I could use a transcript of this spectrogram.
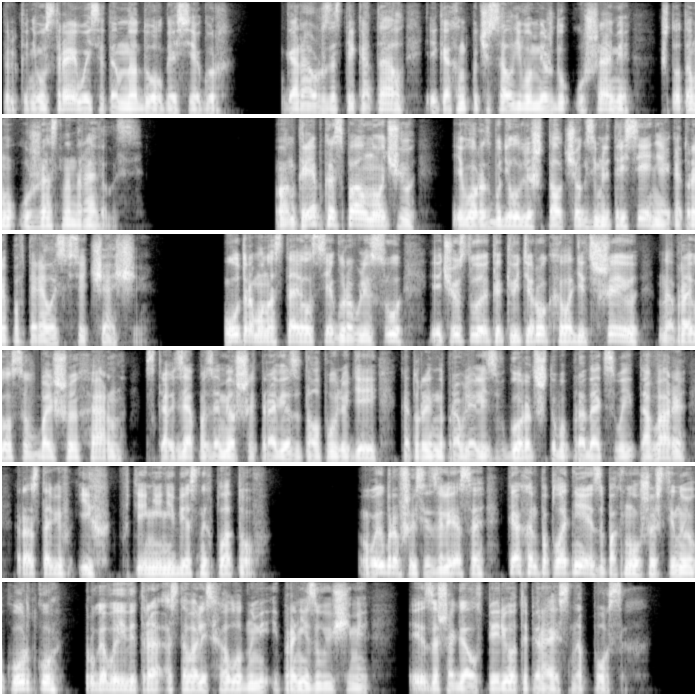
«Только не устраивайся там надолго, Сегур». Гараур застрекотал, и Кахан почесал его между ушами, что тому ужасно нравилось. Он крепко спал ночью, его разбудил лишь толчок землетрясения, которое повторялось все чаще. Утром он оставил Сегура в лесу и, чувствуя, как ветерок холодит шею, направился в Большой Харн, скользя по замерзшей траве за толпой людей, которые направлялись в город, чтобы продать свои товары, расставив их в тени небесных плотов. Выбравшись из леса, Кахан поплотнее запахнул шерстяную куртку, круговые ветра оставались холодными и пронизывающими, и зашагал вперед, опираясь на посох.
